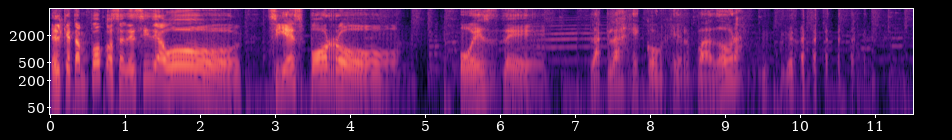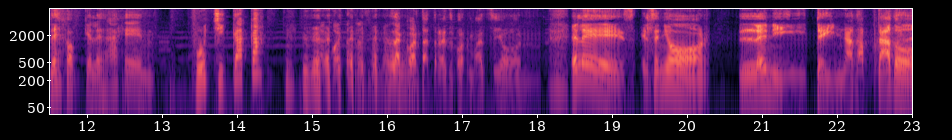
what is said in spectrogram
El que tampoco se decide aún si es porro o es de la clase conservadora. Dejo que le dejen fuchicaca. La cuarta transformación. La cuarta transformación. Él es el señor Lenny de Inadaptado.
